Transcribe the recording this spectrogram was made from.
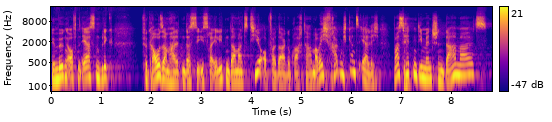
Wir mögen auf den ersten Blick für grausam halten, dass die Israeliten damals Tieropfer dargebracht haben. Aber ich frage mich ganz ehrlich, was hätten die Menschen damals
